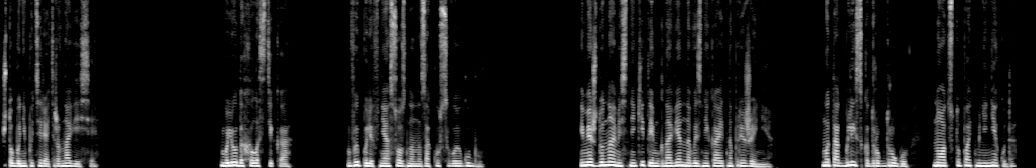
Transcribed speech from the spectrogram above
чтобы не потерять равновесие. Блюдо холостяка. Выпалив, неосознанно закусываю губу и между нами с Никитой мгновенно возникает напряжение. Мы так близко друг к другу, но отступать мне некуда.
